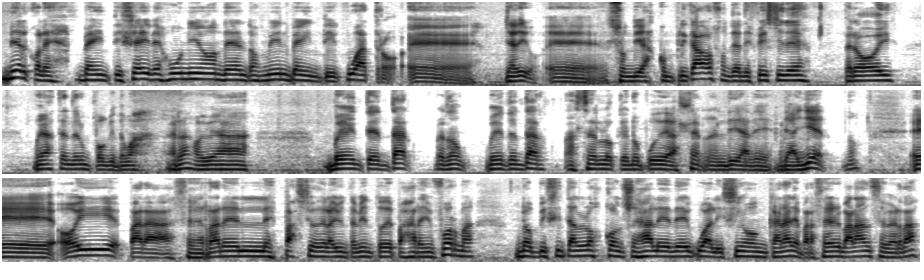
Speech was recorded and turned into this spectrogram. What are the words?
Miércoles 26 de junio del 2024. Eh, ya digo, eh, son días complicados, son días difíciles, pero hoy voy a extender un poquito más, ¿verdad? Hoy voy a, voy a intentar perdón, voy a intentar hacer lo que no pude hacer en el día de, ayer. ¿no? Eh, hoy, para cerrar el espacio del Ayuntamiento de Pájara Informa, nos visitan los concejales de Coalición Canaria para hacer el balance, ¿verdad?,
